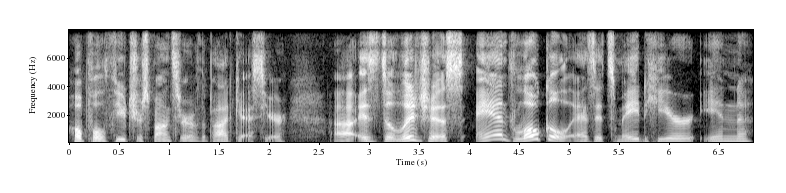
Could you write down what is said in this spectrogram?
hopeful future sponsor of the podcast here, uh, is delicious and local as it's made here in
